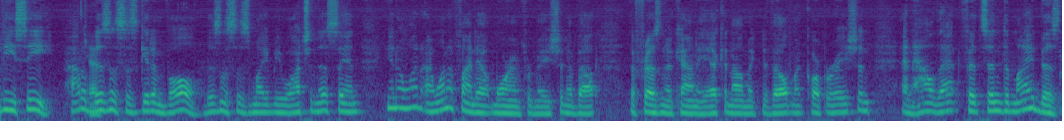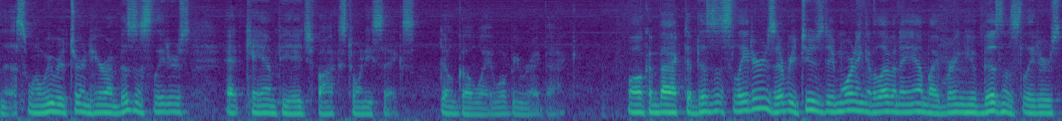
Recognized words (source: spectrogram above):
EDC. How do Okay. businesses get involved? Businesses might be watching this saying, you know what, I want to find out more information about the Fresno County Economic Development Corporation and how that fits into my business when we return here on Business Leaders at KMPH Fox 26. Don't go away. We'll be right back. Welcome back to Business Leaders. Every Tuesday morning at 11 a.m., I bring you business leaders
